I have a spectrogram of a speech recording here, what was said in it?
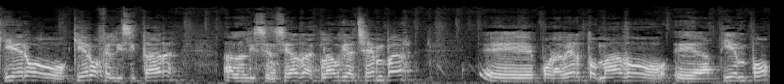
quiero, quiero felicitar a la licenciada Claudia Chembar eh, por haber tomado eh, a tiempo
